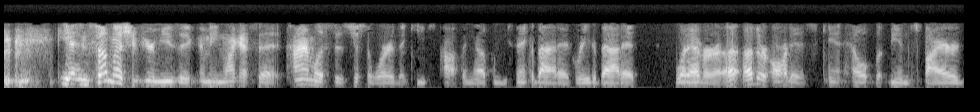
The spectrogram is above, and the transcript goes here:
yeah, and so much of your music, I mean, like I said, timeless is just a word that keeps popping up when you think about it, read about it, whatever. Uh, other artists can't help but be inspired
